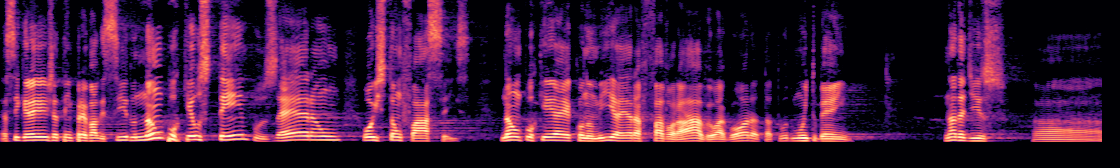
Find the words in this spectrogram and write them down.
Essa igreja tem prevalecido não porque os tempos eram ou estão fáceis, não porque a economia era favorável, agora está tudo muito bem. Nada disso. Ah,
